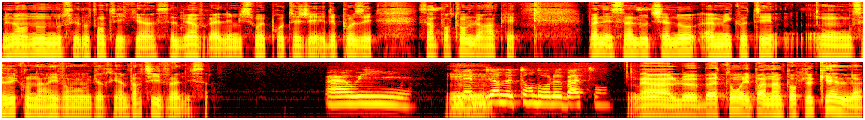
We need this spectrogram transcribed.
Mais non, nous, c'est l'authentique, hein, c'est le bien vrai. L'émission est protégée et déposée. C'est important de le rappeler. Vanessa Luciano à mes côtés. On, vous savez qu'on arrive en quatrième partie, Vanessa. Ah oui, il aime Mm. bien me tendre le bâton. Ah, le bâton et pas n'importe lequel.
